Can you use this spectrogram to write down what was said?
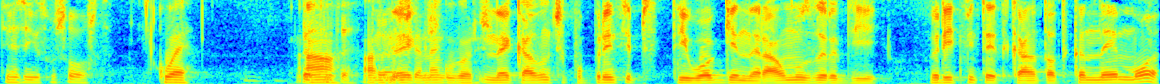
Ти не си ги слушал още. Кое? А, Песните. аз Да. мисля, не говориш. Не казвам, че по принцип стила генерално заради ритмите и така нататък не е моя.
